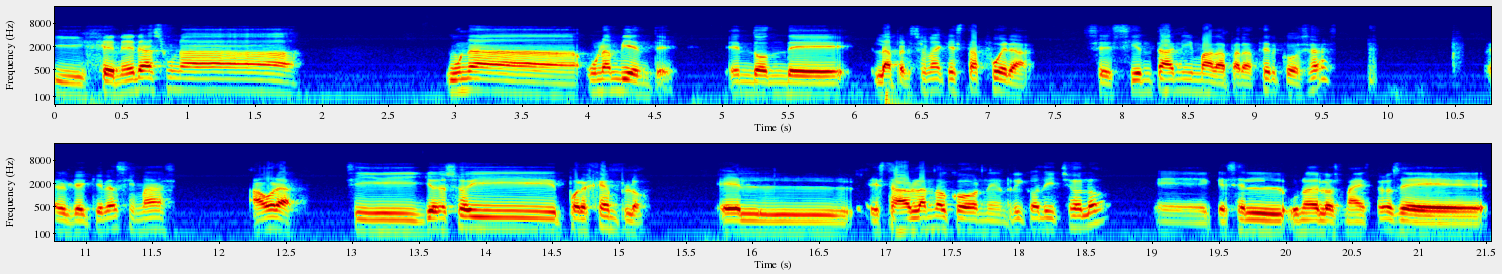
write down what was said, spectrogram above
y generas una, una, un ambiente en donde la persona que está fuera se sienta animada para hacer cosas, el que quieras y más. Ahora, Si yo soy, por ejemplo, el, estaba hablando con Enrico Dicholo, eh, que es el, uno de los maestros de,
